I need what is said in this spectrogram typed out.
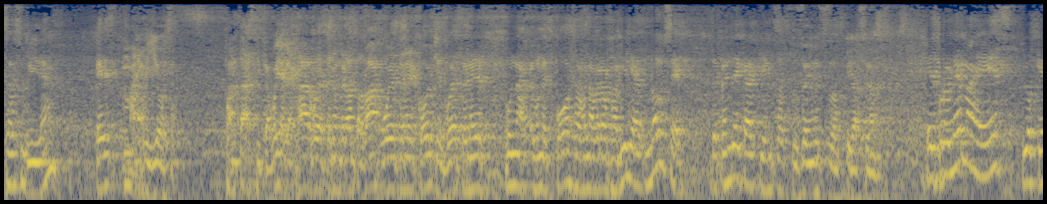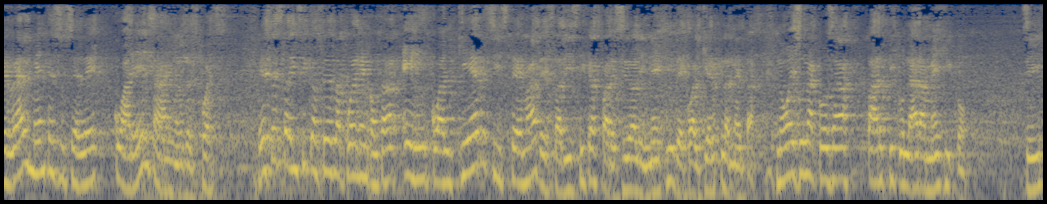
sea su vida, es maravillosa, fantástica. Voy a viajar, voy a tener un gran trabajo, voy a tener coches, voy a tener una, una esposa, una gran familia. No lo sé, depende de cada quien sus sueños sus aspiraciones. El problema es lo que realmente sucede 40 años después. Esta estadística ustedes la pueden encontrar en cualquier sistema de estadísticas parecido al INEGI de cualquier planeta. No es una cosa particular a México. ¿sí?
